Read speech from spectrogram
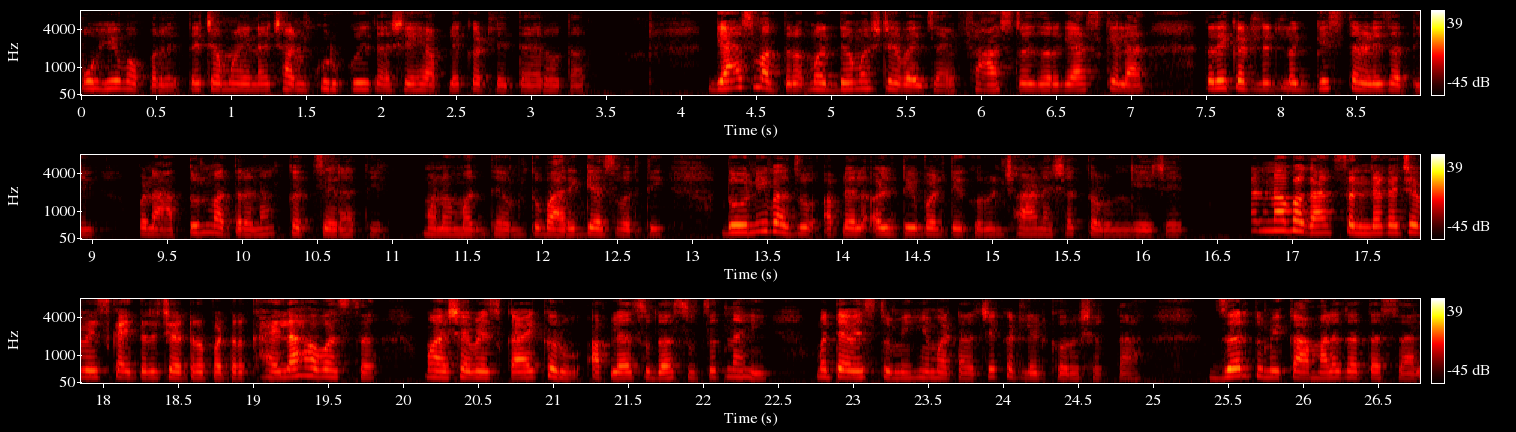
पोहे वापरले. त्याच्यामुळे ना छान कुरकुरीत असे हे आपले कटलेट तयार होतात. गॅस मात्र मध्यमच ठेवायचा आहे. फास्ट जर गॅस केला तर हे कटलेट लगेच तळले जातील पण आतून मात्र ना कच्चे राहतील. म्हणून मध्यम तो बारीक गॅसवरती दोन्ही बाजू आपल्याला अलटी पलटी करून छान अशा तळून घ्यायच्या आहेत. त्यांना बघा संध्याकाळच्या वेळेस काहीतरी चटरपटर खायला हवं असतं. मग अशा वेळेस काय करू? आपल्याला सुद्धा सुचत नाही. मग त्यावेळेस तुम्ही हे मटारचे कटलेट करू शकता. जर तुम्ही कामाला जात असाल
